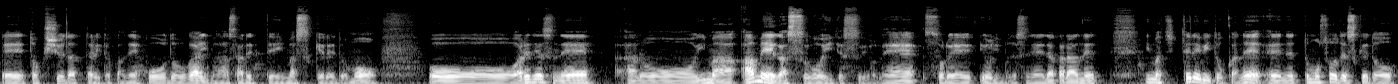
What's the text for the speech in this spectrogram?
えー特集だったりとかね報道が今されていますけれどもおあれですね。あのー今雨がすごいですよね。それよりもですね。だからね今テレビとかねえネットもそうですけど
